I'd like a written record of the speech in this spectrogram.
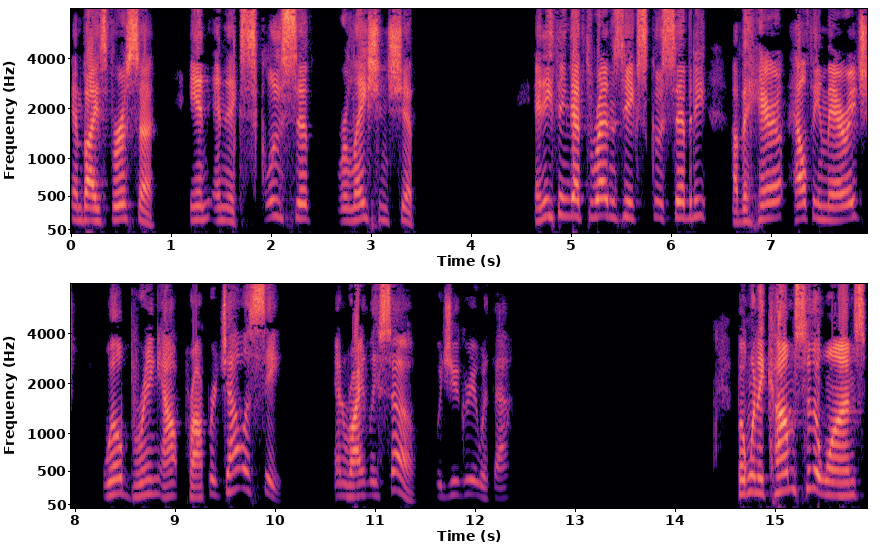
and vice versa in an exclusive relationship. Anything that threatens the exclusivity of a healthy marriage will bring out proper jealousy and rightly so. Would you agree with that? But when it comes to the ones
